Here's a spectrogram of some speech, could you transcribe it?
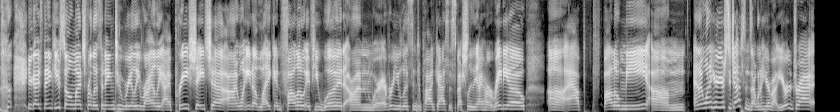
you guys, thank you so much for listening to Really Riley. I appreciate you. I want you to like and follow if you would on wherever you listen to podcasts, especially the iHeartRadio uh, app. Follow me, um, and I want to hear your suggestions. I want to hear about your dress,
